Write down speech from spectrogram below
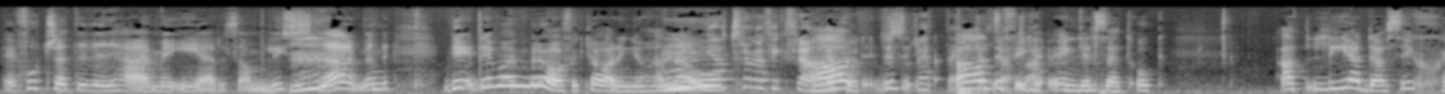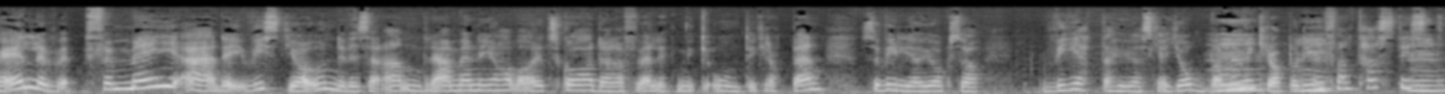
Eh, fortsätter vi här med er som lyssnar. Men det, det var en bra förklaring Johanna. Mm, och, jag tror jag fick fram ja, det på ett det, rätt enkelt ja, det sätt, fick enkelt sätt. Och att leda sig själv, för mig är det, visst jag undervisar andra men när jag har varit skadad och haft väldigt mycket ont i kroppen så vill jag ju också veta hur jag ska jobba med Mm, min kropp och det är ju fantastiskt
